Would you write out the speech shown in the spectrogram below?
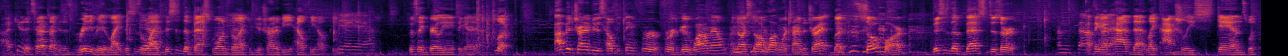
I'd give it a ten out of ten because it's really, really light. This is the Yeah. light. This is the best one for Yeah. like if you're trying to be healthy, healthy. Yeah, yeah. There's like barely anything in it. Look, I've been trying to do this healthy thing for for a good while now. I know I still have a lot more time to try it, but so far, this is the best dessert I'm. I think I've had that like actually stands with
